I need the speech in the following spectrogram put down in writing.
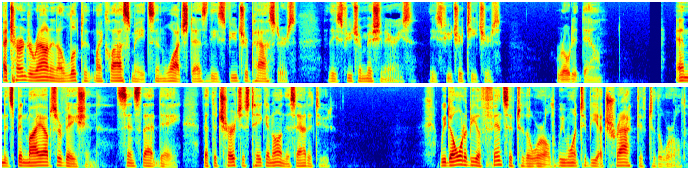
I turned around and I looked at my classmates and watched as these future pastors, these future missionaries, these future teachers wrote it down. And it's been my observation since that day that the church has taken on this attitude. We don't want to be offensive to the world. We want to be attractive to the world.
